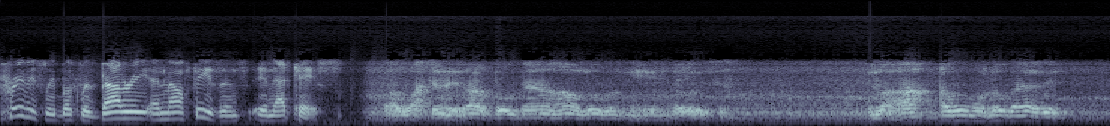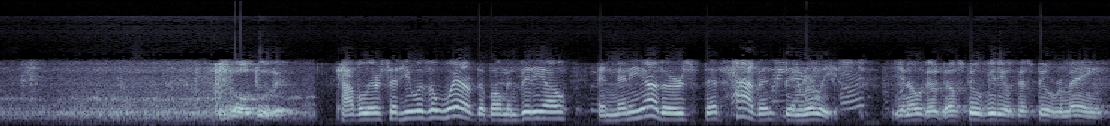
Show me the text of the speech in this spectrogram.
previously booked with battery and malfeasance in that case. Uh, watching it all broke down all over again, you know, it's just, you know, I, I wouldn't want nobody to go through that. Cavalier said he was aware of the Bowman video and many others that haven't been released. You know, there, there are still videos that still remain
